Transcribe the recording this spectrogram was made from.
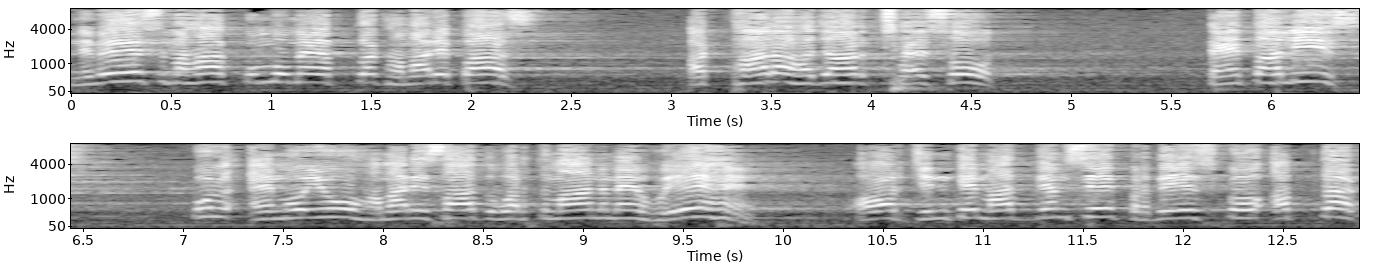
निवेश महाकुंभ में अब तक हमारे पास अठारह कुल एमओयू हमारे साथ वर्तमान में हुए हैं और जिनके माध्यम से प्रदेश को अब तक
